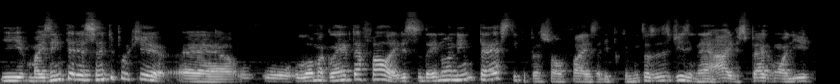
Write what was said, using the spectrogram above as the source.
E, mas é interessante porque é, o, o Loma Glenn até fala, isso daí não é nenhum teste que o pessoal faz ali, porque muitas vezes dizem, né, ah, eles pegam ali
